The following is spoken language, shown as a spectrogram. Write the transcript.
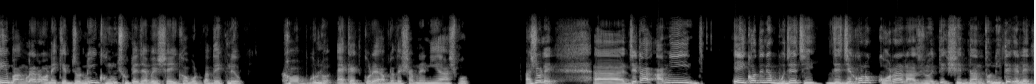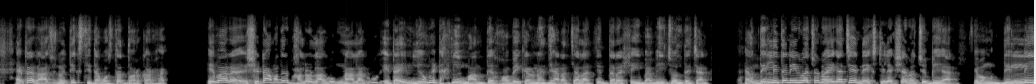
এই বাংলার অনেকের জন্যই ঘুম ছুটে যাবে সেই খবরটা দেখলেও। সবগুলো এক এক করে আপনাদের সামনে নিয়ে আসব। আসলে যেটা আমি এই কদিনে বুঝেছি যে যে কোনো কড়া রাজনৈতিক সিদ্ধান্ত নিতে গেলে একটা রাজনৈতিক স্থিতাবস্থার দরকার হয়। এবার সেটা আমাদের ভালো লাগুক, না লাগুক, এটাই নিয়ম, এটাই মানতে হবে। কেননা, যারা চালাচ্ছেন, তারা সেইভাবেই চলতে চান। এখন দিল্লিতে নির্বাচন হয়ে গেছে নেক্সট ইলেকশন হচ্ছে বিহার। এবং দিল্লি,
